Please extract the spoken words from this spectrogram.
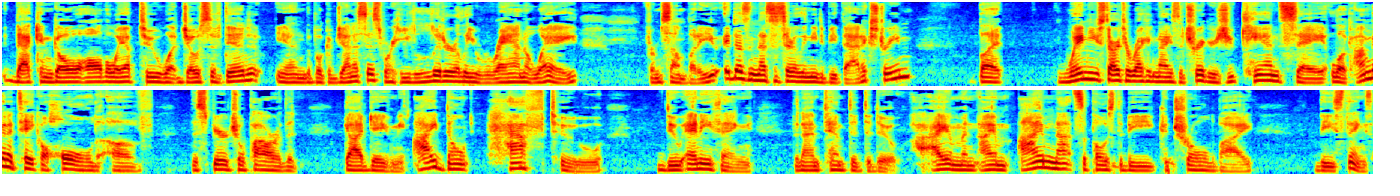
that can go all the way up to what Joseph did in the book of Genesis, where he literally ran away from somebody. It doesn't necessarily need to be that extreme, but when you start to recognize the triggers, you can say, look, I'm going to take a hold of the spiritual power that God gave me. I don't have to do anything that I'm tempted to do. I am an, I am I'm not supposed to be controlled by these things.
